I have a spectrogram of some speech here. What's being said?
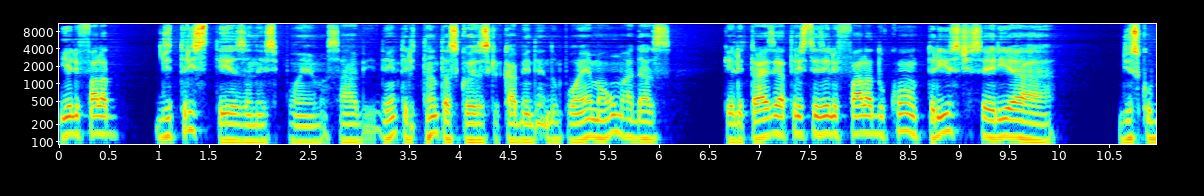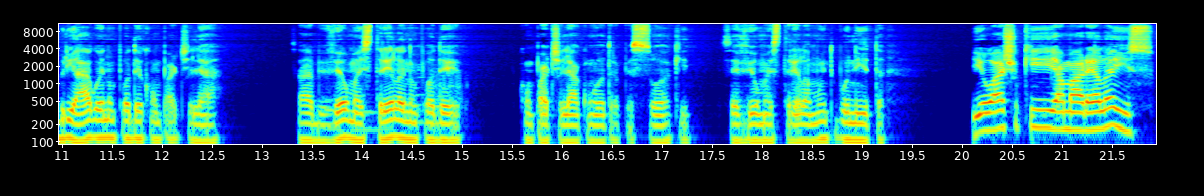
e ele fala de tristeza nesse poema, sabe? Dentre tantas coisas que cabem dentro de um poema, uma das ele traz é a tristeza. Ele fala do quão triste seria descobrir água e não poder compartilhar, sabe? Ver uma estrela e não poder compartilhar com outra pessoa que você viu uma estrela muito bonita. E eu acho que amarelo é isso,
